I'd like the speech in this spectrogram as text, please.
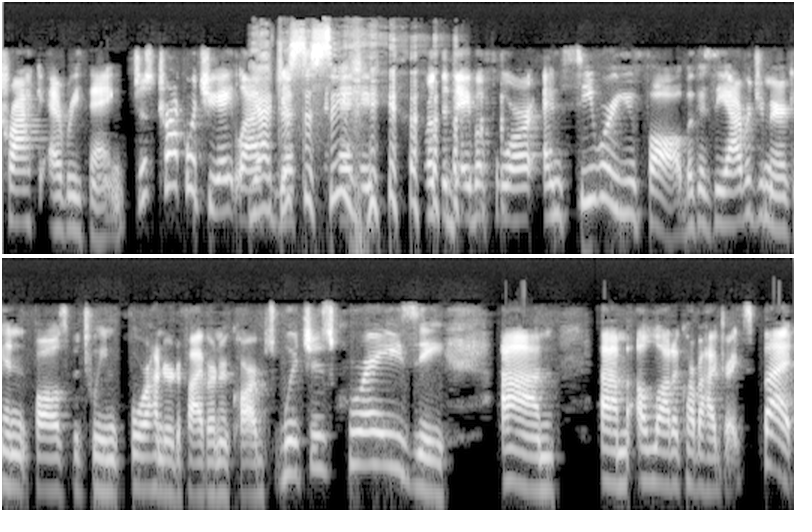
track everything. Just track what you ate last Yeah, just to see. or the day before and see where you fall because the average American falls between 400 to 500 carbs, which is crazy. Um, um, a lot of carbohydrates. But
